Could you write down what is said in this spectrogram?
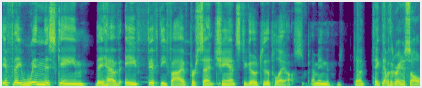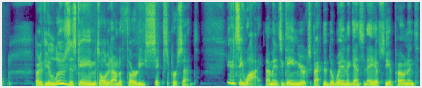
if they win this game, they have a 55% chance to go to the playoffs. I mean, uh, take that with a grain of salt. But if you lose this game, it's all the way down to 36%. You can see why. I mean, it's a game you're expected to win against an AFC opponent.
